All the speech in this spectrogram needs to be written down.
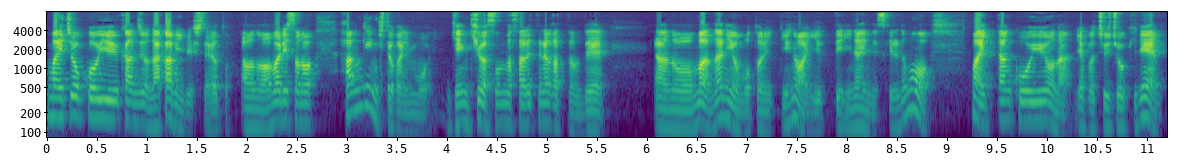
まあ一応こういう感じの中身でしたよと。あの、あまりその半減期とかにも言及はそんなされてなかったので、あの、まあ何をもとにっていうのは言っていないんですけれども、まあ一旦こういうような、やっぱ中長期で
